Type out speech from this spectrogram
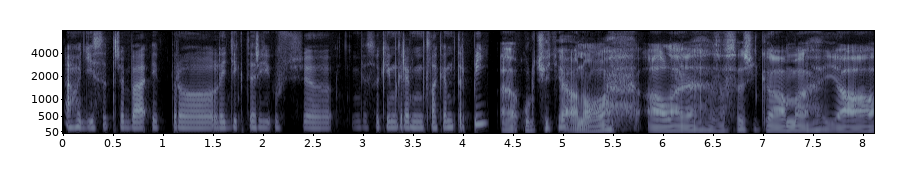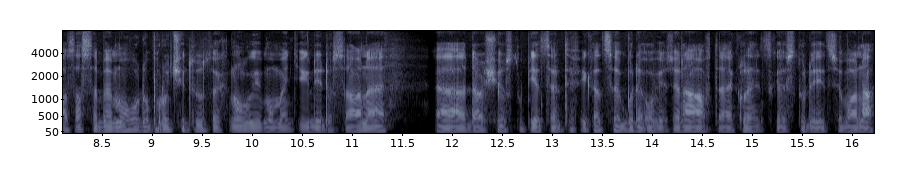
A hodí se třeba i pro lidi, kteří už eh, vysokým krevním tlakem trpí? Eh, určitě ano, ale zase říkám, já za sebe mohu doporučit tuto technologii v momentě, kdy dosáhne dalšího stupně certifikace, bude ověřená v té klinické studii třeba na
